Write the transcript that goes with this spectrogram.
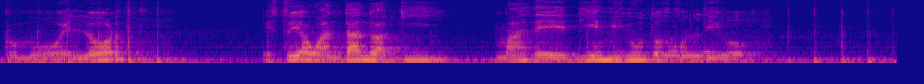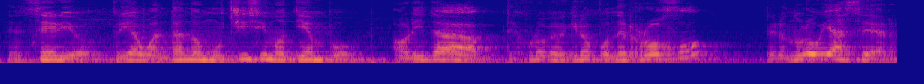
como el Lord, estoy aguantando aquí más de 10 minutos contigo. En serio, estoy aguantando muchísimo tiempo. Ahorita te juro que me quiero poner rojo, pero no lo voy a hacer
